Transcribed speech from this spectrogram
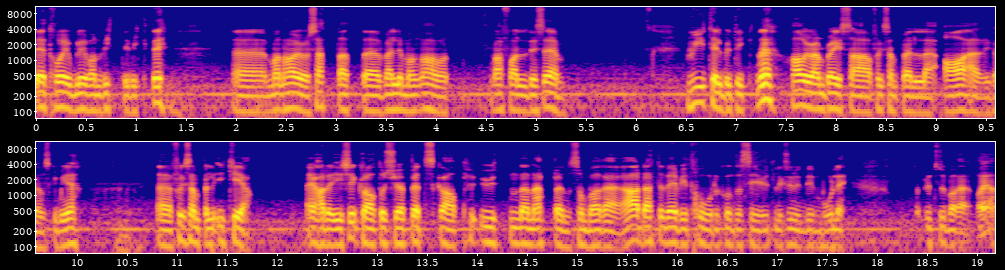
Det tror jeg blir vanvittig viktig. Uh, man har jo sett at uh, veldig mange har I hvert fall disse retail-butikkene har jo embracet f.eks. AR ganske mye. Eh, F.eks. Ikea. Jeg hadde ikke klart å kjøpe et skap uten den appen som bare Ja, dette er det vi tror det kommer til å se ut liksom, i din bolig. Så plutselig bare Å ja,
